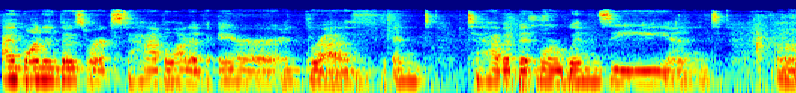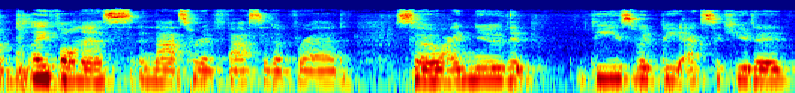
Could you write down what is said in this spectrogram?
I wanted those works to have a lot of air and breath and to have a bit more whimsy and um, playfulness and that sort of facet of red. So I knew that these would be executed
